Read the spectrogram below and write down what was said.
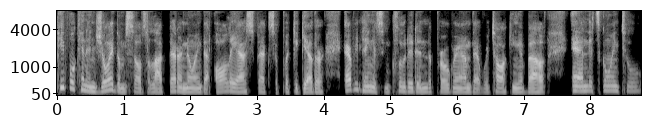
people can enjoy themselves a lot better knowing that all the aspects are put together. Everything is included in the program that we're talking about. And it's going to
